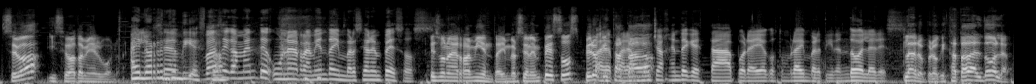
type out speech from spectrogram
se va y se va también el bono. Ay, lo O sea, reentendí esto. básicamente una herramienta de inversión en pesos. Es una herramienta de inversión en pesos, pero que está para atada... mucha gente que está por ahí acostumbrada a invertir en dólares. Claro, pero que está atada al dólar.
